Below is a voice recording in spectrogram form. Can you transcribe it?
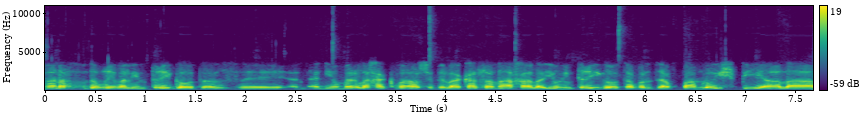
אם אנחנו מדברים על אינטריגות, אז uh, אני אומר לך כבר שבלהקת הנחל היו אינטריגות, אבל זה אף פעם לא השפיע על, ה,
